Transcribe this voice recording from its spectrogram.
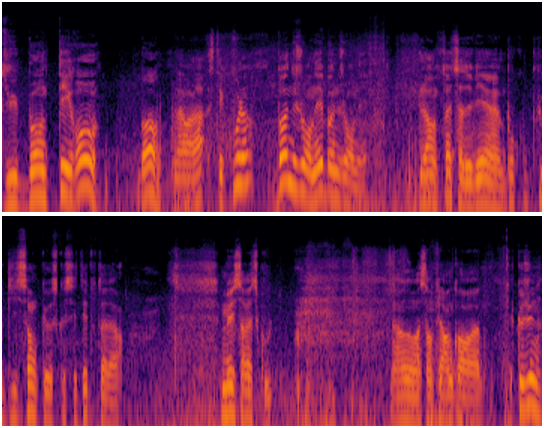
Du bon terreau Bon, ben voilà, c'était cool hein. Bonne journée, bonne journée. Là en fait ça devient beaucoup plus glissant que ce que c'était tout à l'heure. Mais ça reste cool. Là, on va s'en faire encore euh, quelques-unes.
